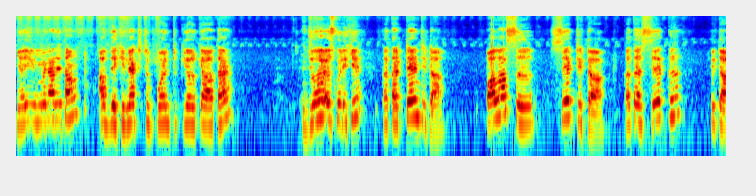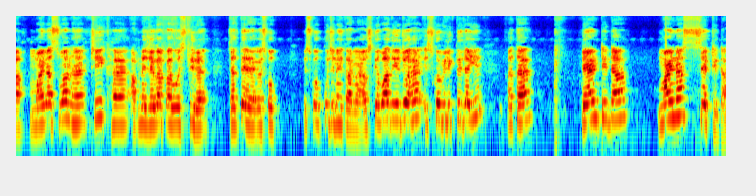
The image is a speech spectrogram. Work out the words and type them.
यही मिटा देता हूँ। अब देखिए नेक्स्ट पॉइंट की ओर क्या होता है? जो है, उसको लिखिए, कहता है tan theta plus sec theta कहता है सेक थीटा माइनस वन है ठीक है अपने जगह पर वो स्थिर है चलते रहेगा इसको इसको कुछ नहीं करना है। उसके बाद ये जो है इसको भी लिखते जाइए कहता है tan theta minus sec theta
